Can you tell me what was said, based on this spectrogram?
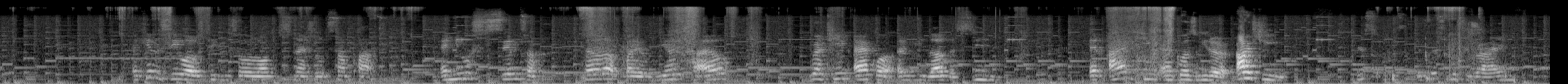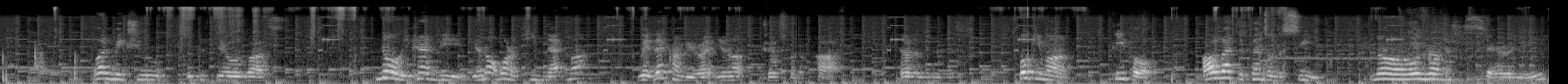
I couldn't see why it was taking so long to snatch out some parts. And you Sims are held up by a weird child. You are Team Aqua and we love the sea. And I'm Team Aqua's leader, Archie. This, is, is this Miss Ryan? What makes you interfere with us? No, you can't be. You're not one of Team Magma. Wait, that can't be right. You're not dressed for the part. Exist. Pokemon, people, all life depends on the sea. No, not necessarily.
